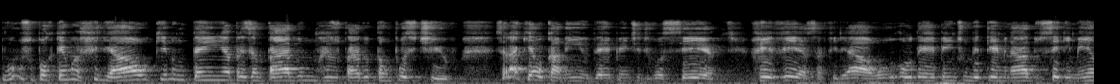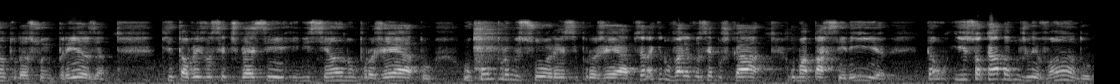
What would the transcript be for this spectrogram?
vamos supor que tem uma filial que não tem apresentado um resultado tão positivo. Será que é o caminho, de repente, de você rever essa filial ou, ou de repente um determinado segmento da sua empresa que talvez você estivesse iniciando um projeto, o compromissor é esse projeto? Será que não vale você buscar uma parceria? Então, isso acaba nos levando,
